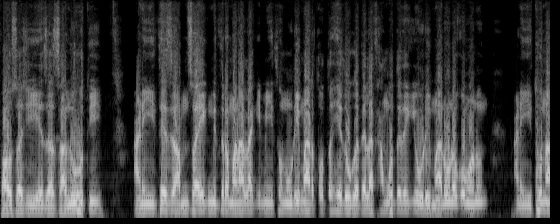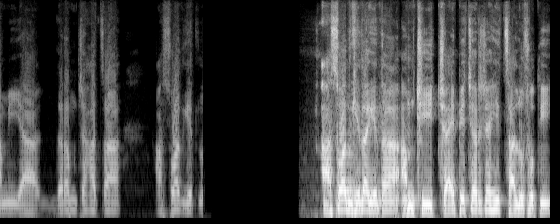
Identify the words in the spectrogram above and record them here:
पावसाची ये जा चालू होती. आणि इथेच आमचा एक मित्र म्हणाला की मी इथून उडी मारतो तर हे दोघं त्याला थांबवत होते की उडी मारू नको म्हणून. आणि इथून आम्ही या गरम चहाचा आस्वाद घेतला. आस्वाद घेता घेता आमची चाय पे चर्चा ही चालूच होती.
